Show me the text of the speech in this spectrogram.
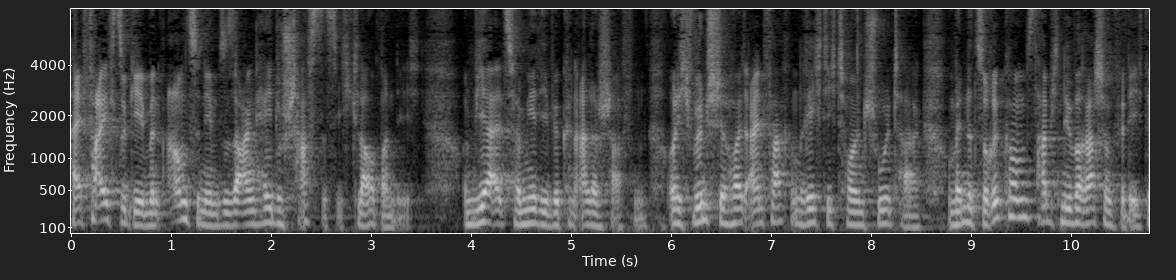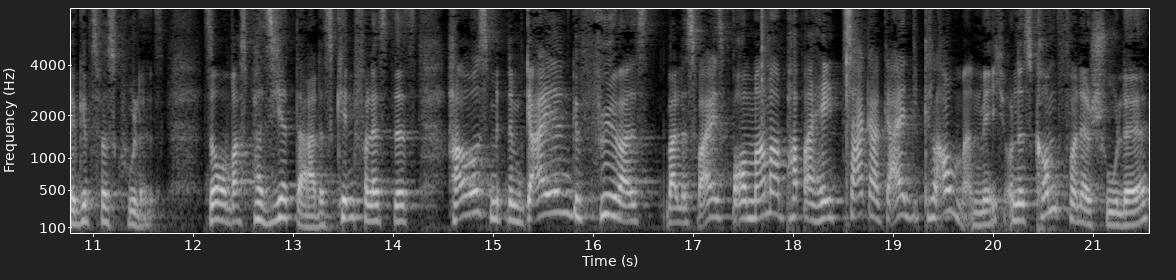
High Five zu geben, einen Arm zu nehmen, zu sagen, hey, du schaffst es, ich glaube an dich. Und wir als Familie, wir können alles schaffen. Und ich wünsche dir heute einfach einen richtig tollen Schultag. Und wenn du zurückkommst, habe ich eine Überraschung für dich. Da gibt's was Cooles. So, was passiert da? Das Kind verlässt das Haus mit einem geilen Gefühl, weil es, weil es weiß, boah, Mama, Papa, hey, zacker, geil, die glauben an mich. Und es kommt von der Schule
